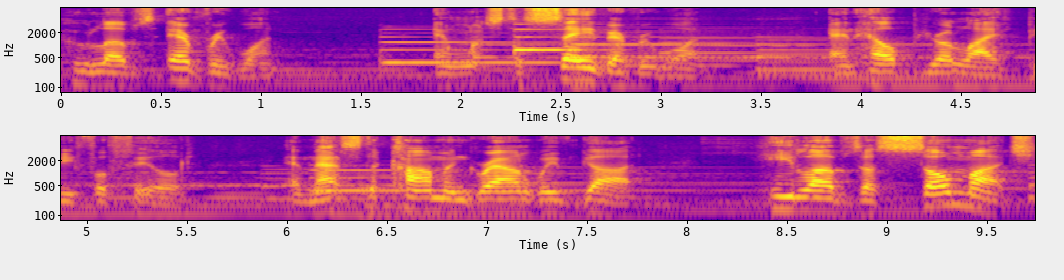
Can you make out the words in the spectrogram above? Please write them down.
who loves everyone and wants to save everyone and help your life be fulfilled. And that's the common ground we've got. He loves us so much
